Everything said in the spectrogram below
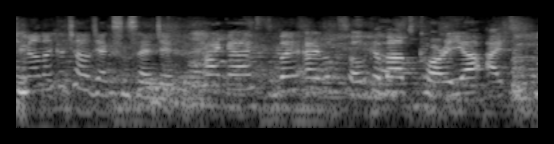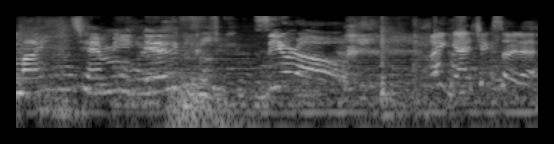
Kimyadan kaç alacaksın sence? Hi guys, today I will talk about Korea. I think my chemistry is zero. Ay gerçek söyle.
